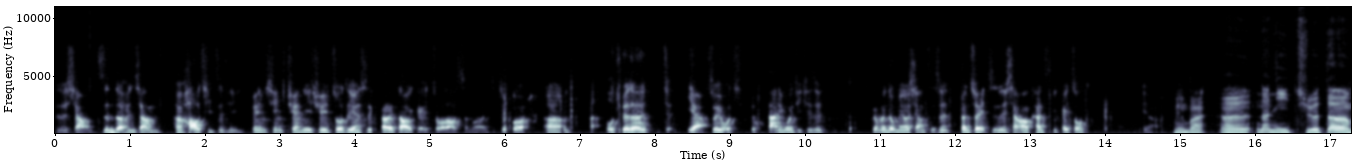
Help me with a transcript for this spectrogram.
就是想，真的很想很好奇自己全心全力去做这件事，到底到底可以做到什么？结果，呃，我觉得就呀，所以我回答你问题，其实根本都没有想，只是纯粹只是想要看自己可以走。明白。嗯、那你觉得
